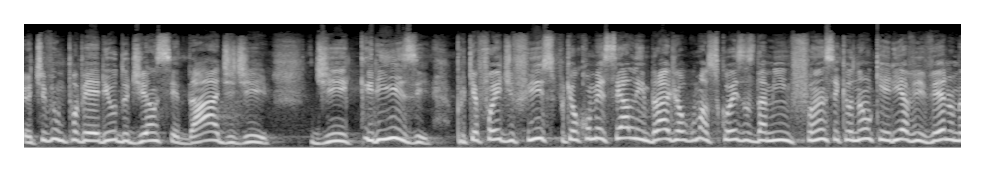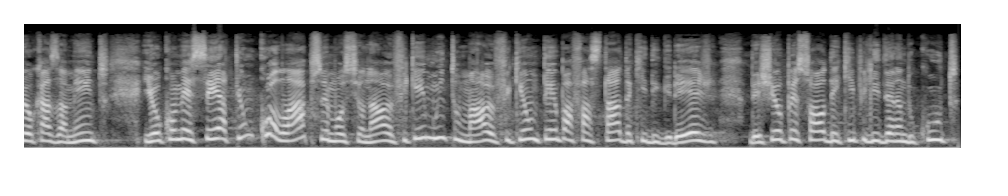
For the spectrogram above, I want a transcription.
Eu tive um período de ansiedade, de, de crise, porque foi difícil, porque eu comecei a lembrar de algumas coisas da minha infância que eu não queria viver no meu casamento. E eu comecei a ter um colapso emocional. Eu fiquei muito mal, eu fiquei um tempo afastado aqui da igreja, deixei o pessoal da equipe liderando o culto,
